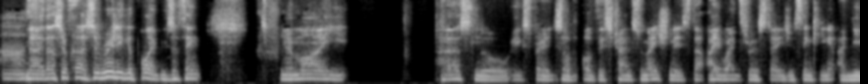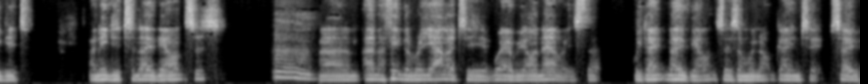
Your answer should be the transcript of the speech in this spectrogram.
uh, no that's a that's a really good point because i think you know my personal experience of, of this transformation is that i went through a stage of thinking i needed i needed to know the answers Mm. Um, and I think the reality of where we are now is that we don't know the answers and we're not going to. So,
